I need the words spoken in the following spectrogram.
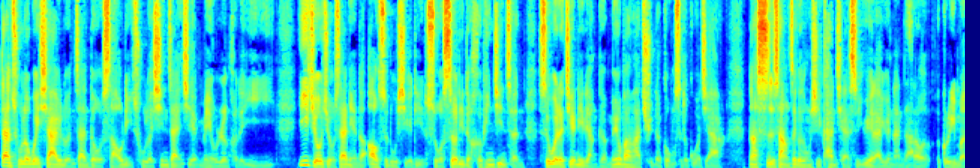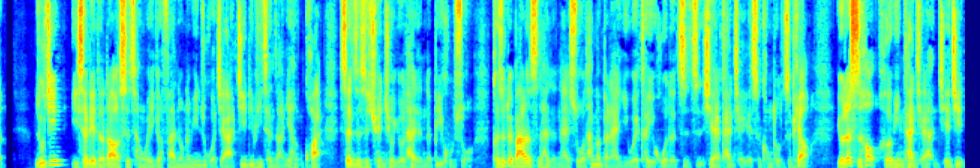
但除了为下一轮战斗扫理出了新战线，没有任何的意义。一九九三年的奥斯陆协定所设立的和平进程，是为了建立两个没有办法取得共识的国家。那事实上，这个东西看起来是越来越难达到 agreement。如今，以色列得到的是成为一个繁荣的民主国家，GDP 成长也很快，甚至是全球犹太人的庇护所。可是对巴勒斯坦人来说，他们本来以为可以获得自治，现在看起来也是空头支票。有的时候和平看起来很接近，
